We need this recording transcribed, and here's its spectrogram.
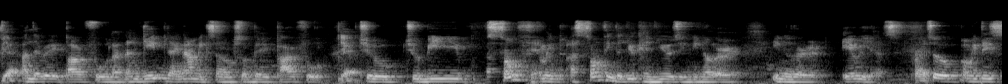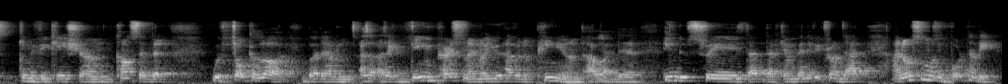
Yeah. And they're very powerful, and, and game dynamics are also very powerful. Yeah. To to be something, I mean, as something that you can use in, in other in other areas. Right. So I mean, this gamification concept that we've talked a lot, but um, as, a, as a game person, I know you have an opinion about Yeah. the industries that, that can benefit from that, and also most importantly.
